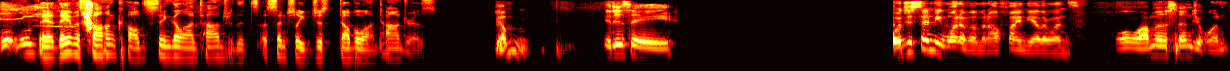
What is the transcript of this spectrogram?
they, they have a song called single entendre that's essentially just double entendres Yep. Ooh. it is a. Well, just send me one of them, and I'll find the other ones. Oh, I'm going to send you one.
